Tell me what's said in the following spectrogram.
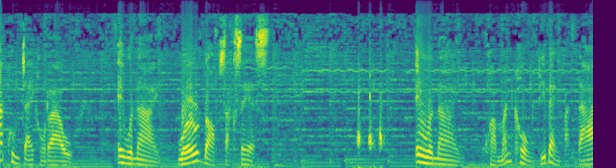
าคภูมิใจของเราเอวานาย World of Success เอวานาย ความมั่นคงที่แบ่งปันได้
